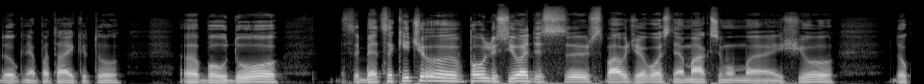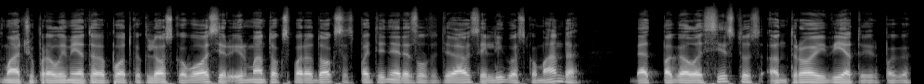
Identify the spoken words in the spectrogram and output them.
daug nepataikytų e, baudų. Bet sakyčiau, Paulius Juodis išspaudžia vos ne maksimumą iš jų, daug mačių pralaimėta po atkaklios kovos ir, ir man toks paradoksas, pati nerezultatyviausia lygos komanda, bet pagal asistus antroji vietoje ir pagal,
